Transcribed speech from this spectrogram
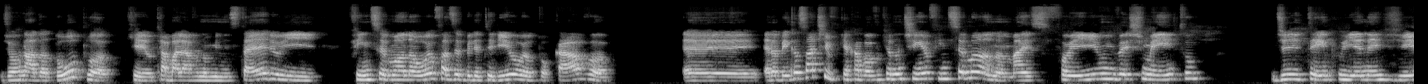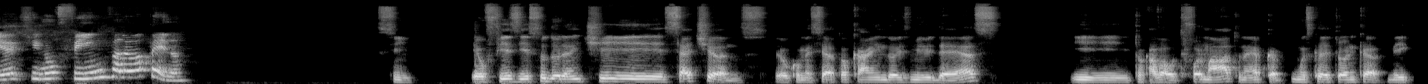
jornada dupla, que eu trabalhava no ministério e fim de semana ou eu fazia bilheteria ou eu tocava, é, era bem cansativo, porque acabava que eu não tinha fim de semana, mas foi um investimento de tempo e energia que no fim valeu a pena. Sim. Eu fiz isso durante sete anos. Eu comecei a tocar em 2010 e tocava outro formato, na época, música eletrônica meio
